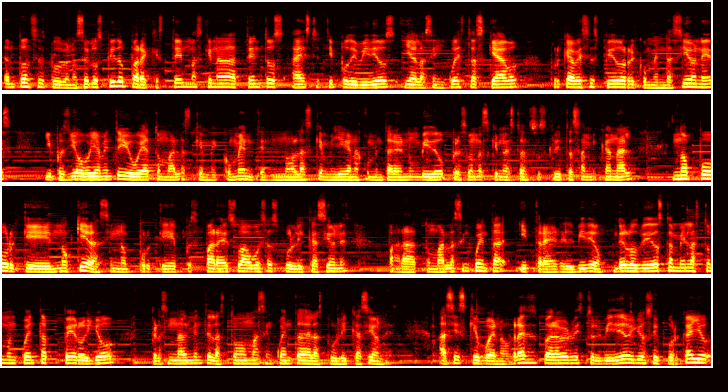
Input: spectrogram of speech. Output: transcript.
entonces pues bueno, se los pido para que estén más que nada atentos a este tipo de videos y a las encuestas que hago, porque a veces pido recomendaciones y pues yo obviamente yo voy a tomar las que me comenten, no las que me llegan a comentar en un video personas que no están suscritas a mi canal, no porque no quiera, sino porque pues para eso hago esas publicaciones para tomarlas en cuenta y traer el video. De los videos también las tomo en cuenta, pero yo personalmente las tomo más en cuenta de las publicaciones. Así es que bueno, gracias por haber visto el video, yo soy Porcayo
